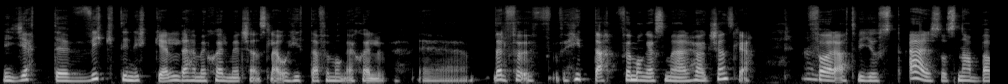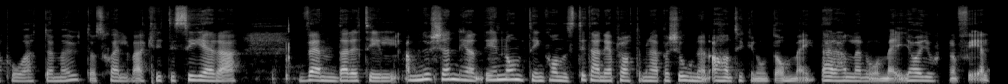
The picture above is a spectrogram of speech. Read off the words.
en jätteviktig nyckel, det här med självmedkänsla. Och hitta för många själv... Eh, eller för, hitta för många som är högkänsliga. Mm. För att vi just är så snabba på att döma ut oss själva, kritisera, vända det till, ah, nu känner jag, det är någonting konstigt här när jag pratar med den här personen, ah, han tycker nog inte om mig, det här handlar nog om mig, jag har gjort något fel.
